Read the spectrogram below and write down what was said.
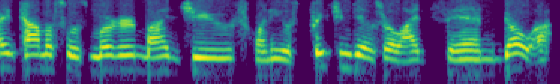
St. Thomas was murdered by Jews when he was preaching to Israelites in Goa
